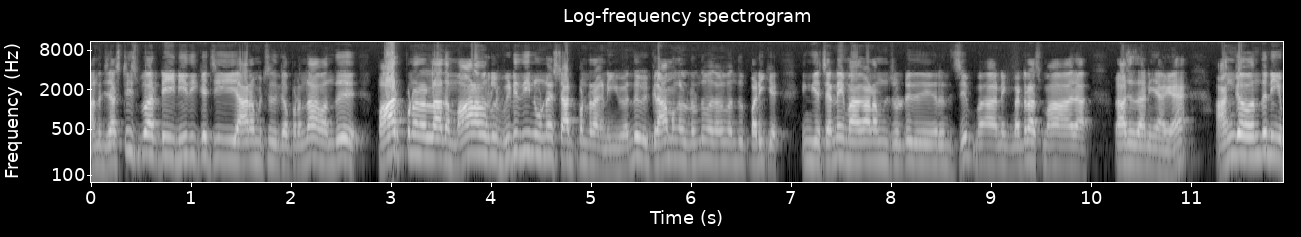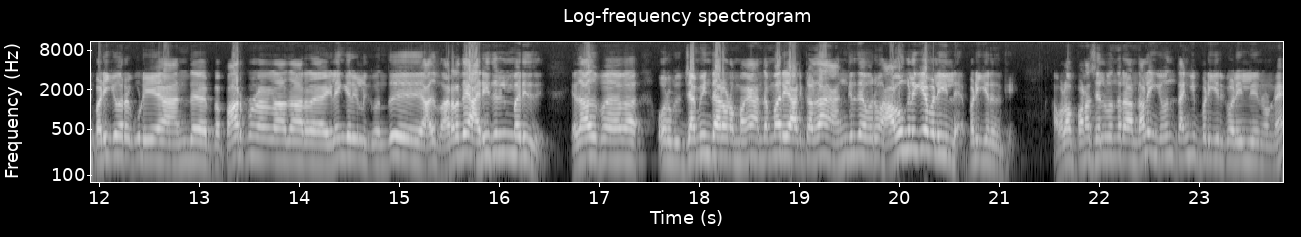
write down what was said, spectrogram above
அந்த ஜஸ்டிஸ் பார்ட்டி நீதி கட்சி ஆரம்பித்ததுக்கப்புறம் தான் வந்து பார்ப்பனர் அல்லாத மாணவர்கள் விடுதின்னு ஒன்று ஸ்டார்ட் பண்ணுறாங்க நீங்கள் வந்து கிராமங்கள்லேருந்து வந்து- வந்து படிக்க இங்கே சென்னை மாகாணம்னு சொல்லிட்டு இது இருந்துச்சு. அன்றைக்கி மெட்ராஸ் மா ராஜதானியாக. அங்கே வந்து நீங்கள் படிக்க வரக்கூடிய அந்த இப்போ பார்ப்பனர் அல்லாதார இளைஞர்களுக்கு வந்து அது வர்றதே அரிதலும் அரிது ஏதாவது ஒரு ஜமீன்தாரோட மகன் அந்த மாதிரி ஆட்கள் தான் அங்கிருந்தே வரும். அவங்களுக்கே வழி இல்லை படிக்கிறதுக்கு. அவ்வளோ பணம் செல்வந்தராக இருந்தாலும் இங்கே வந்து தங்கி படிக்கிறதுக்கு வழி இல்லைன்னு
